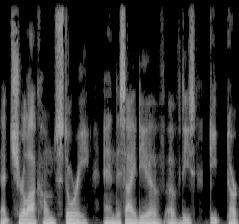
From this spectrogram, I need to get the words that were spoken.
that Sherlock Holmes story and this idea of, of these deep, dark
